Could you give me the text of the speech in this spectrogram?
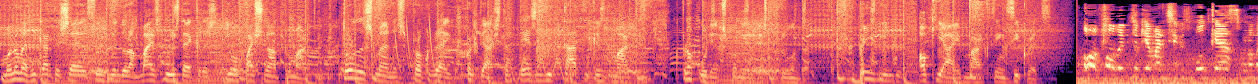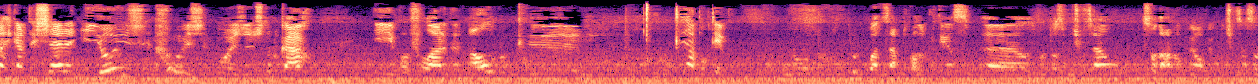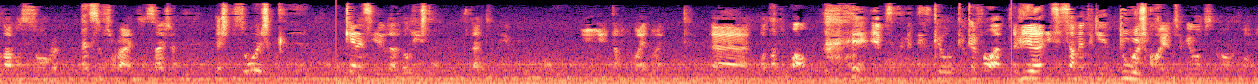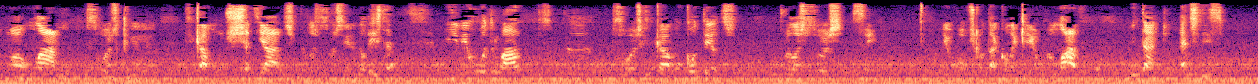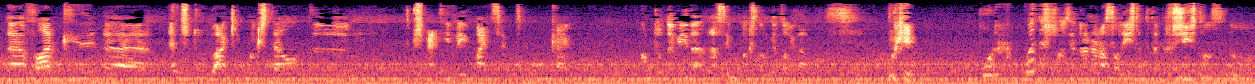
O meu nome é Ricardo Teixeira, sou empreendedor há mais de duas décadas e um apaixonado por marketing. Todas as semanas procurei partilhar estratégias e táticas de marketing que procurem responder a esta pergunta. Bem-vindo ao QI Marketing Secrets. Olá pessoal, bem-vindos ao Marketing Secrets Podcast. Meu nome é Ricardo Teixeira e hoje, hoje, hoje estou no carro e vou falar de algo que, que há pouco tempo, num, grupo WhatsApp do qual eu pertenço, uh, levantou-se uma discussão saudável, como é óbvio, uma discussão sobre unsubscribes, ou seja, as pessoas que querem sair da, lista, portanto, e, está tudo bem, não é? Uh, ou está tudo mal. é precisamente isso que eu, que eu quero falar. Havia essencialmente aqui duas correntes. Havia uma, uma, um lado pessoas que ficavam chateados pelas pessoas saírem da lista e havia um outro lado de pessoas que ficavam contentes pelas pessoas saírem eu vou-vos contar qual é que é o meu lado. No entanto, antes disso, uh, falar que, uh, antes de tudo, há aqui uma questão de, de perspectiva e de mindset. Okay? Como tudo na vida, há sempre uma questão de mentalidade. Porquê? Porque quando as pessoas entram na nossa lista, portanto, registram-se no,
